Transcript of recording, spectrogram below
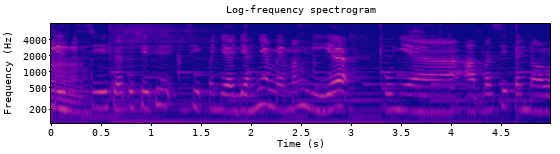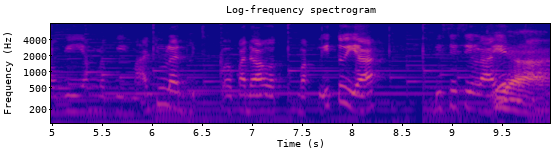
di, di satu sisi si penjajahnya memang dia punya apa sih teknologi yang lebih maju lah di- pada waktu itu ya. Di sisi lain Iya. eh,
